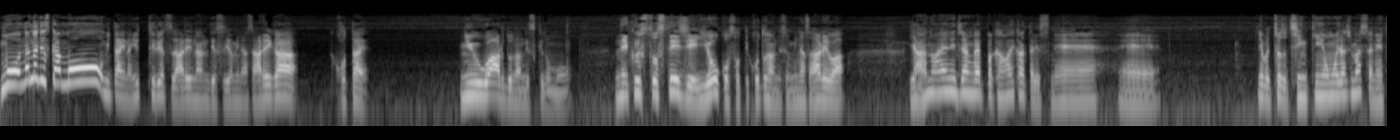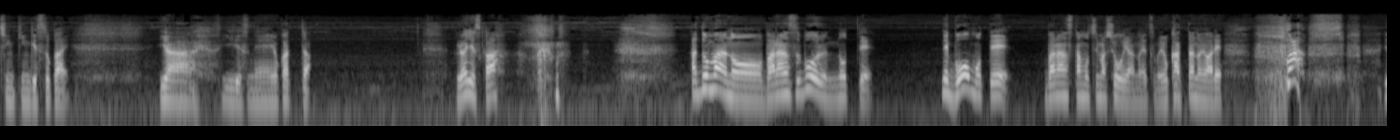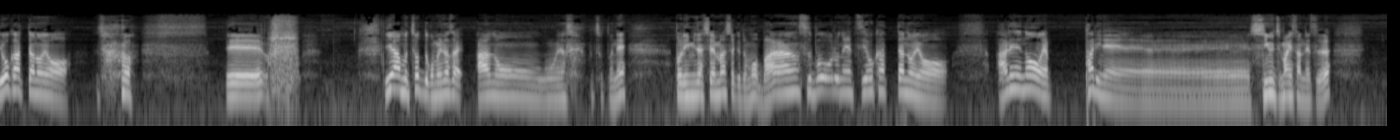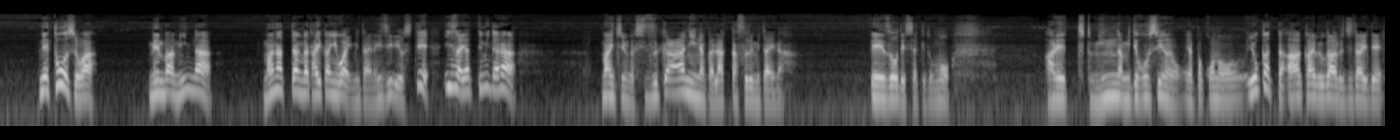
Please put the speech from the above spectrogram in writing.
もう何なんですかもうみたいな言ってるやつ、あれなんですよ、皆さん。あれが、答え。ニューワールドなんですけども、ネクストステージへようこそってことなんですよ、皆さん、あれは。いや、あのあやねちゃんがやっぱ可愛かったですね。ええー、やっぱちょっとチンキン思い出しましたね、チンキンゲスト会。いやー、いいですね。よかった。ぐらいですか？あと、まあ、あのバランスボールに乗って、ね、棒持って、バランス保ちましょうやのやつもよかったのよ、あれ。ふわよかったのよ。えー、いや、もうちょっとごめんなさい。あのー、ごめんなさい。ちょっとね、取り乱しちゃいましたけども、バランスボールのやつよかったのよ。あれの、やっぱりね、新内舞さんのやつで、当初は、メンバーみんな、マナッタンが体感弱いみたいないじりをして、いざやってみたら、マイチュンが静かになんか落下するみたいな映像でしたけども、あれ、ちょっとみんな見てほしいのよ。やっぱこの、良かったアーカイブがある時代で。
